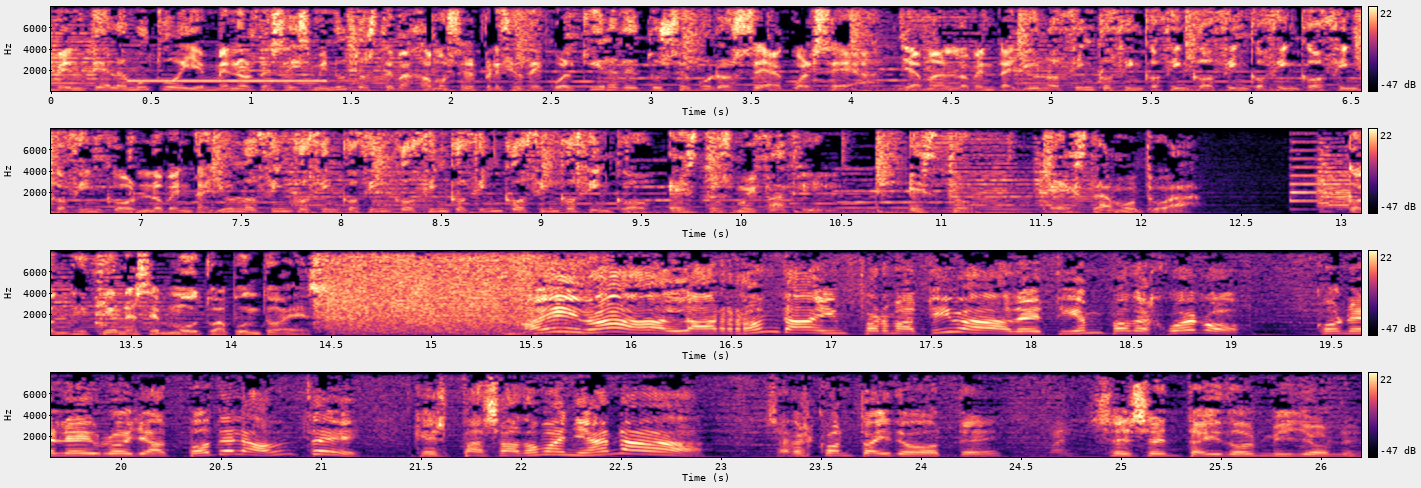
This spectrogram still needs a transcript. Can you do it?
Vente a la mutua y en menos de 6 minutos te bajamos el precio de cualquiera de tus seguros, sea cual sea. Llama al 91 555 5555. 91 555 5555. Esto es muy fácil. Esto es la mutua. Condiciones en mutua.es. Ahí va la ronda informativa de tiempo de juego con el Eurojackpot de la 11, que es pasado mañana. ¿Sabes cuánto hay de bote? 62 millones.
